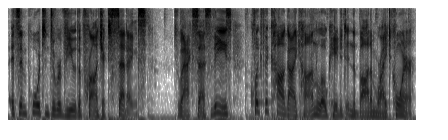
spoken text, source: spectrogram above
it's important to review the project settings. To access these, click the cog icon located in the bottom right corner.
